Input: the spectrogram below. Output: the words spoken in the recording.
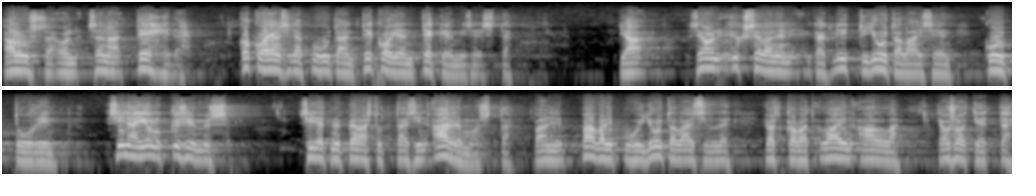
alussa on sana tehdä. Koko ajan sitä puhutaan tekojen tekemisestä. Ja se on yksi sellainen, joka liittyy juutalaiseen kulttuuriin. Siinä ei ollut kysymys siitä, että me pelastuttaisiin armosta, vaan Paavali puhui juutalaisille, jotka ovat lain alla ja osoitti, että,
